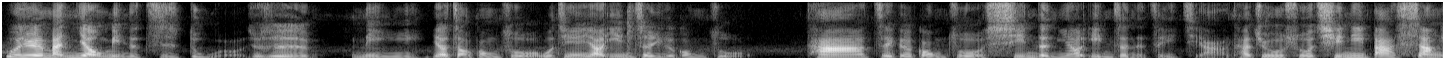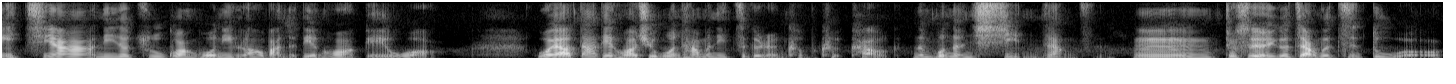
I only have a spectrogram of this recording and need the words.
我觉得蛮要命的制度哦，就是你要找工作，我今天要应征一个工作。他这个工作新的你要应征的这一家，他就说，请你把上一家你的主管或你老板的电话给我，我要打电话去问他们，你这个人可不可靠，能不能信这样子。嗯，就是有一个这样的制度哦。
